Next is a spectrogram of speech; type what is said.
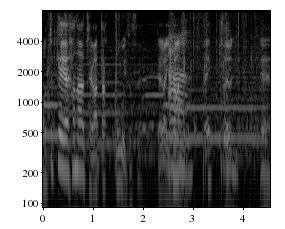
어떻게 하나 제가 딱 보고 있었어요. 제가 이상한 아. 데를 봤는데 과연 네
